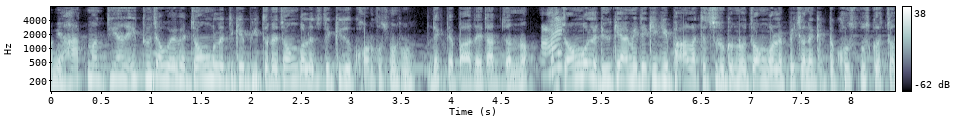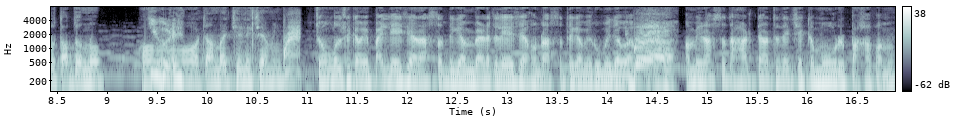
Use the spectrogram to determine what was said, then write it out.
আমি হাত মাত দিয়ে একটু যাব এবার জঙ্গলের দিকে ভিতরে জঙ্গলে যদি কিছু খরগোশ দেখতে পাওয়া যায় তার জন্য। জঙ্গলে ঢুকে আমি দেখি কি পালাতে শুরু করল জঙ্গলের পেছনে একটু খুসফুস করছিল তার জন্য। জঙ্গল থেকে আমি পাইলে এসে রাস্তার দিকে আমি বেড়াতে এসে এখন রাস্তা থেকে আমি রুমে যাব। আমি রাস্তাতে হাঁটতে হাঁটতে দেখছি একটা মৌরের পাখা পানো।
